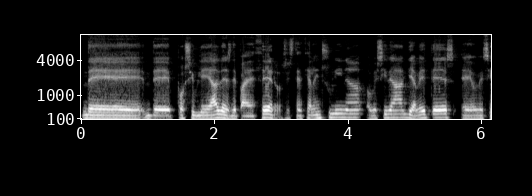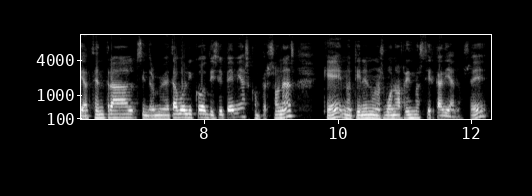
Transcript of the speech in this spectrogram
de, posibilidades de padecer resistencia a la insulina, obesidad, diabetes, eh, obesidad central, síndrome metabólico, dislipemias con personas que no tienen unos buenos ritmos circadianos, ¿eh?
